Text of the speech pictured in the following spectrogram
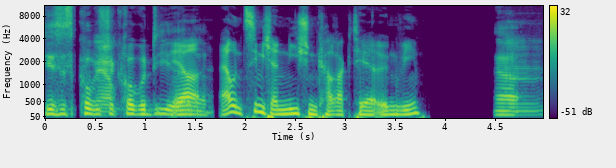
Dieses komische Ja. Krokodil. Ja, ja, und ziemlicher Nischencharakter irgendwie. ja. Mhm.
